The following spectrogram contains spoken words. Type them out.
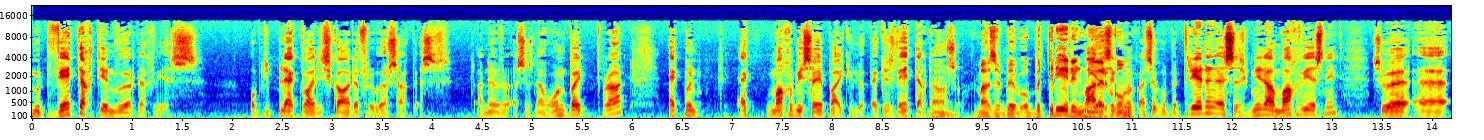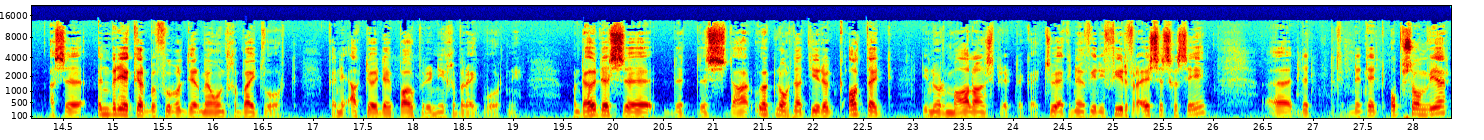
moet wettig teenwoordig wees op die plek waar die skade veroorsaak is. Ander as ons nou hondbyt praat, ek moet ek mag op die sy paadjie loop. Ek is wettig daarso. Hmm, maar as ek op betreding neerkom, as ek op betreding is, as ek nie daar mag wees nie, so uh as 'n inbreker byvoorbeeld deur my hond gebyt word, kan die acte de pauper nie gebruik word nie. Onthou dis uh dit is daar ook nog natuurlik altyd die normale aanspreeklikheid. So ek het nou vir die vier vereistes gesê uh dit dit net opsom weer.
